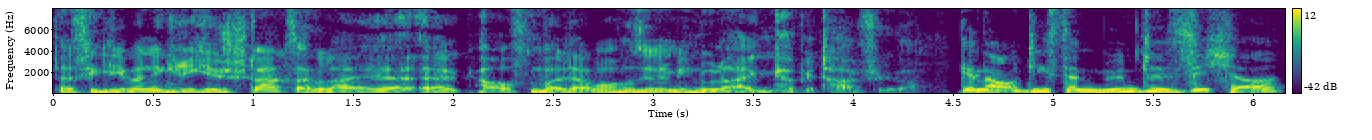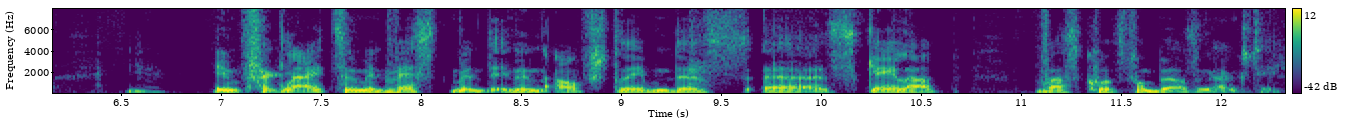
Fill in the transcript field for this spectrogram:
dass sie lieber eine griechische Staatsanleihe äh, kaufen, weil da brauchen sie nämlich null Eigenkapital für. Genau, die ist dann mündelsicher im Vergleich zum Investment in ein aufstrebendes äh, Scale-up, was kurz vom Börsengang steht.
